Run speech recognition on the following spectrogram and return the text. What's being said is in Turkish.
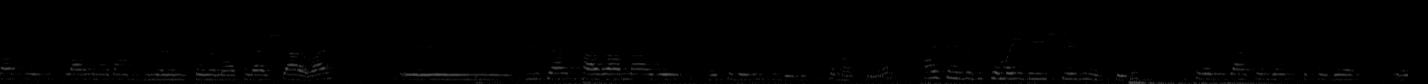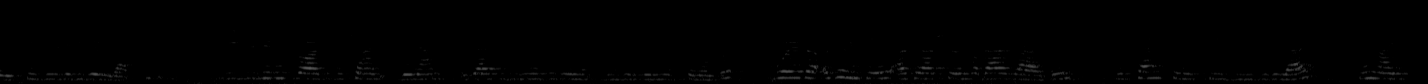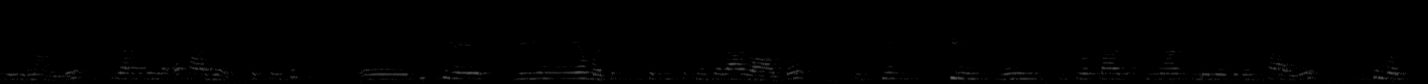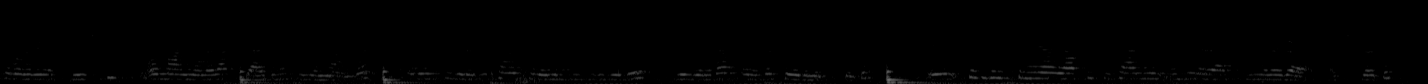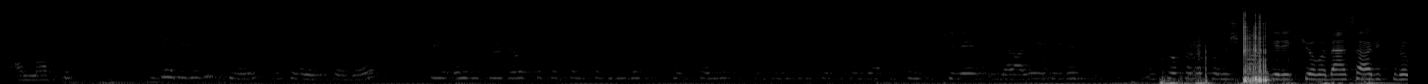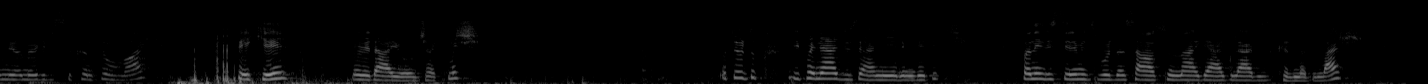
sene katılanlardan bugün aramızda olan arkadaşlar var. Eee, güncel kavramlar ve metodoloji dedik temasını. Her sene de bu temayı değiştirelim istedik. Bu sene de zaten 4.0 ve eee, sürdürülebilir yaptık. Bildirilerimiz vardı geçen dönem. Özellikle birinci gün bildirilerimiz sunuldu. Bu arada az önce arkadaşlarım haber verdi. Geçen seneki bildiriler nihayet yayınlandı. Biraz böyle o hale takıldık. Ee, bir süre yayınlayamadık. Bir takım sakıncalar vardı. İşte kim, kimiz, neyiz, dipnotlarda kimler kullanıldı vesaire. Bütün bu aşamaları geçtik. Online olarak dergimiz yayınlandı. Dolayısıyla da geçen senenin bildirileri yayında onu da söylemek istedim. Ee, ikinci gün bir seminer yaptık. Nitelikli nicel araştırmaları açıkladık, anlattık. Bugün de dedik ki bu sene içinde işte Endüstri 4.0 çalışabilirim, çalışalım, sürdürülebilir konusunda işin içine ilave edelim. Mikrofona konuşmam gerekiyor ama ben sabit duramıyorum, öyle bir sıkıntım var. Peki, böyle daha iyi olacakmış. Oturduk, bir panel düzenleyelim dedik. Panelistlerimiz burada sağ olsunlar geldiler, bizi kırmadılar.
